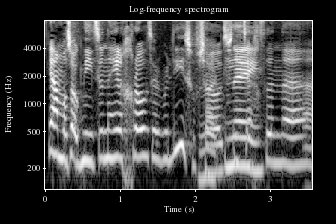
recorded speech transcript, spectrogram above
Ja, maar was ook niet een hele grote release of zo. Nee. Het is Nee. niet echt een... eh,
